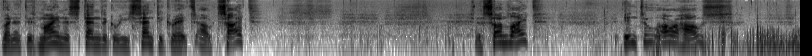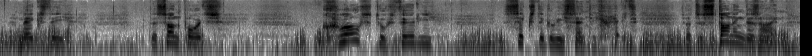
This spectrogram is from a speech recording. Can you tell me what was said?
when it is minus 10 degrees centigrade outside the sunlight into our house makes the the sun porch close to 36 degrees centigrade. So it's a stunning design.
